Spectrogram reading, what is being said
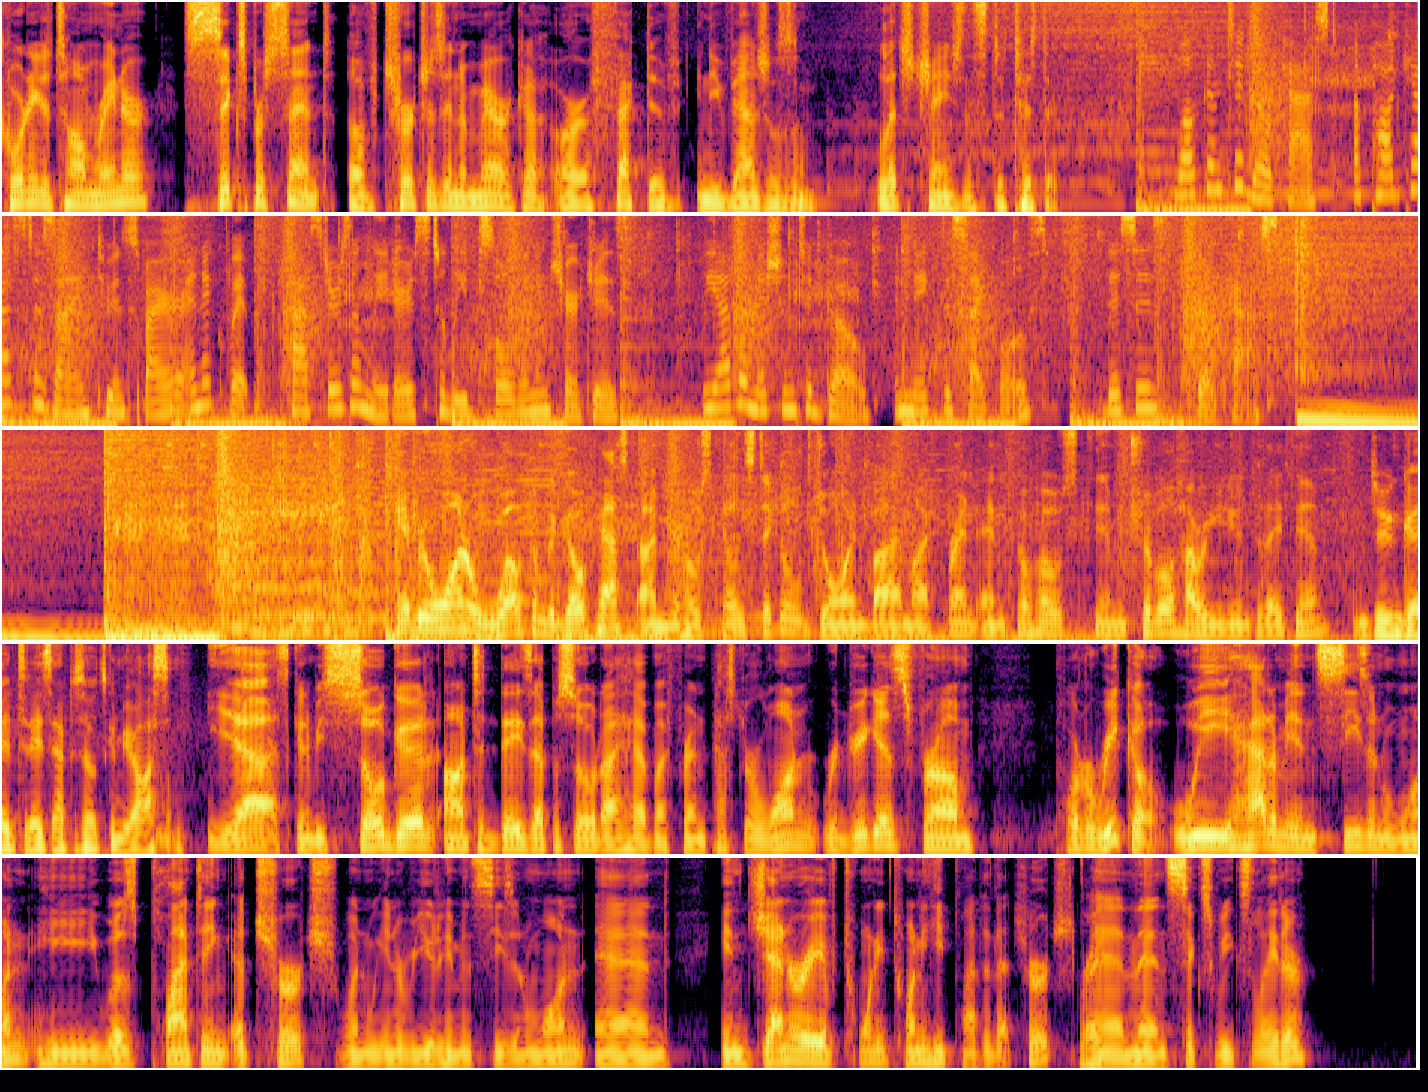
According to Tom Rainer, 6% of churches in America are effective in evangelism. Let's change the statistic. Welcome to GoCast, a podcast designed to inspire and equip pastors and leaders to lead soul winning churches. We have a mission to go and make disciples. This is GoCast. Hey everyone, welcome to GoCast. I'm your host, Kelly Stickle, joined by my friend and co host, Tim Tribble. How are you doing today, Tim? I'm doing good. Today's episode is going to be awesome. Yeah, it's going to be so good. On today's episode, I have my friend, Pastor Juan Rodriguez from Puerto Rico. We had him in season one. He was planting a church when we interviewed him in season one. And in January of 2020, he planted that church. Right. And then six weeks later,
